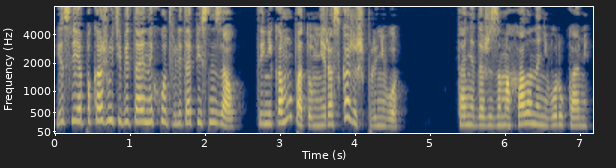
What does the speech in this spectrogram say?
если я покажу тебе тайный ход в летописный зал, ты никому потом не расскажешь про него?» Таня даже замахала на него руками.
